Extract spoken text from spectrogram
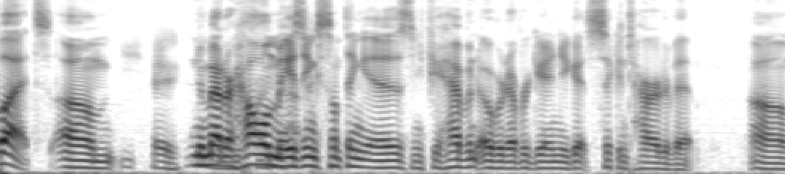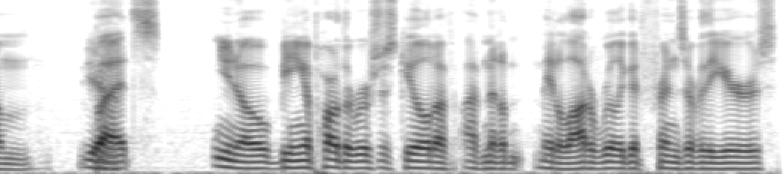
But um, Hey, no matter how amazing something is, if you haven't over and over again, you get sick and tired of it. Um, Yeah. But you know, being a part of the Roasters Guild, I've, I've made, a, made a lot of really good friends over the years,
